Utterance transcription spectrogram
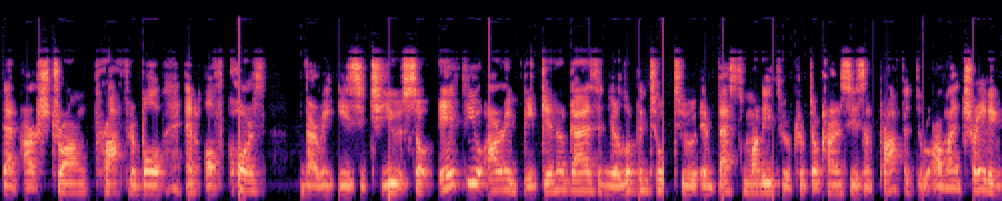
that are strong, profitable, and of course, very easy to use. So if you are a beginner, guys, and you're looking to, to invest money through cryptocurrencies and profit through online trading,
